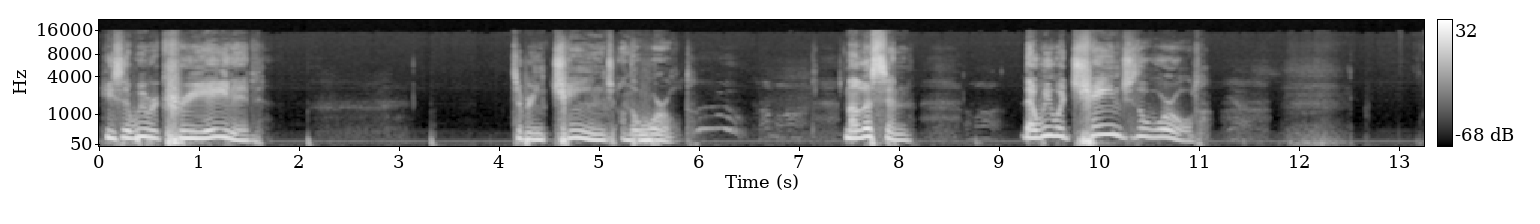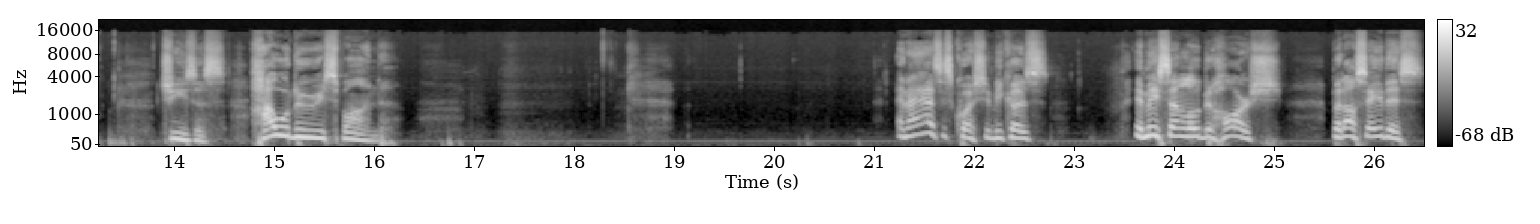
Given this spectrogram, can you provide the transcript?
He said, We were created to bring change on the world. Now, listen, that we would change the world. Jesus, how would we respond? And I ask this question because it may sound a little bit harsh, but I'll say this.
